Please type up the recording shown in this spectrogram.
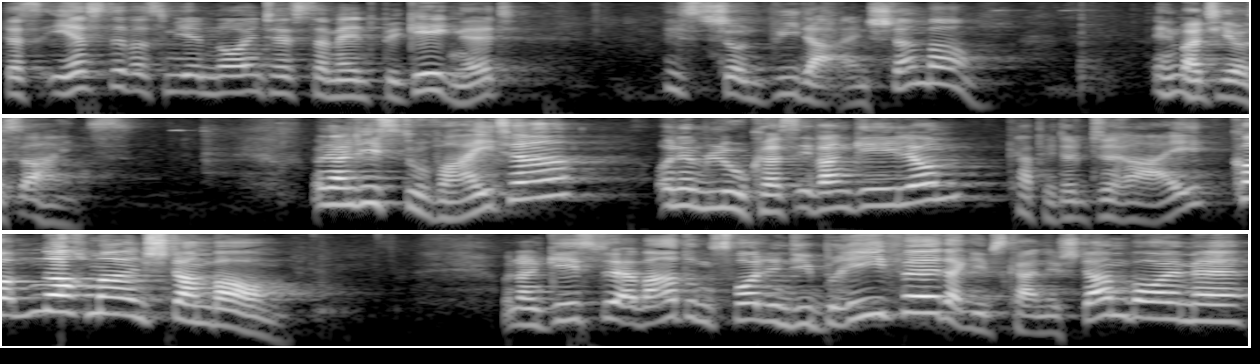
Das Erste, was mir im Neuen Testament begegnet, ist schon wieder ein Stammbaum in Matthäus 1. Und dann liest du weiter und im Lukas-Evangelium, Kapitel 3, kommt nochmal ein Stammbaum. Und dann gehst du erwartungsvoll in die Briefe, da gibt es keine Stammbäume,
